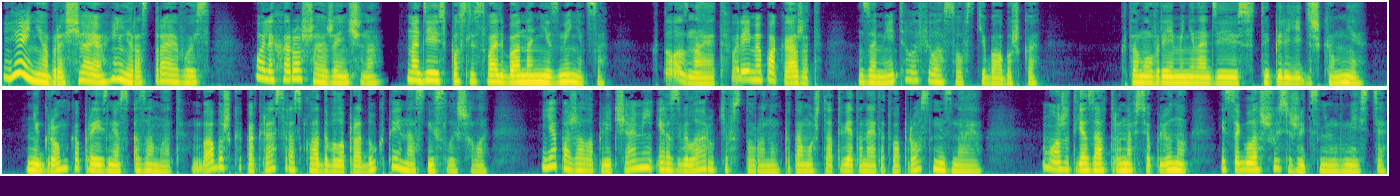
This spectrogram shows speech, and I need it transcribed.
Я и не обращаю, и не расстраиваюсь. Оля хорошая женщина. Надеюсь, после свадьбы она не изменится. Кто знает, время покажет, заметила философски бабушка. К тому времени, надеюсь, ты переедешь ко мне. Негромко произнес Азамат. Бабушка как раз раскладывала продукты и нас не слышала. Я пожала плечами и развела руки в сторону, потому что ответа на этот вопрос не знаю. Может, я завтра на все плюну и соглашусь жить с ним вместе.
